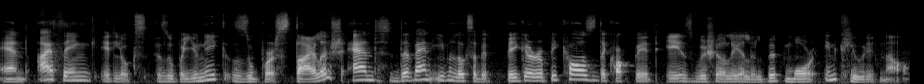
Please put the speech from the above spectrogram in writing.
And I think it looks super unique, super stylish, and the van even looks a bit bigger because the cockpit is visually a little bit more included now.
